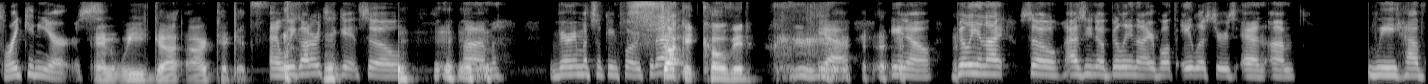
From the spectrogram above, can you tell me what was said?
freaking years and we got our tickets. and we got our ticket so um very much looking forward to that Suck it, COVID. Yeah. you know, Billy and I. So as you know, Billy and I are both A-listers, and um, we have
